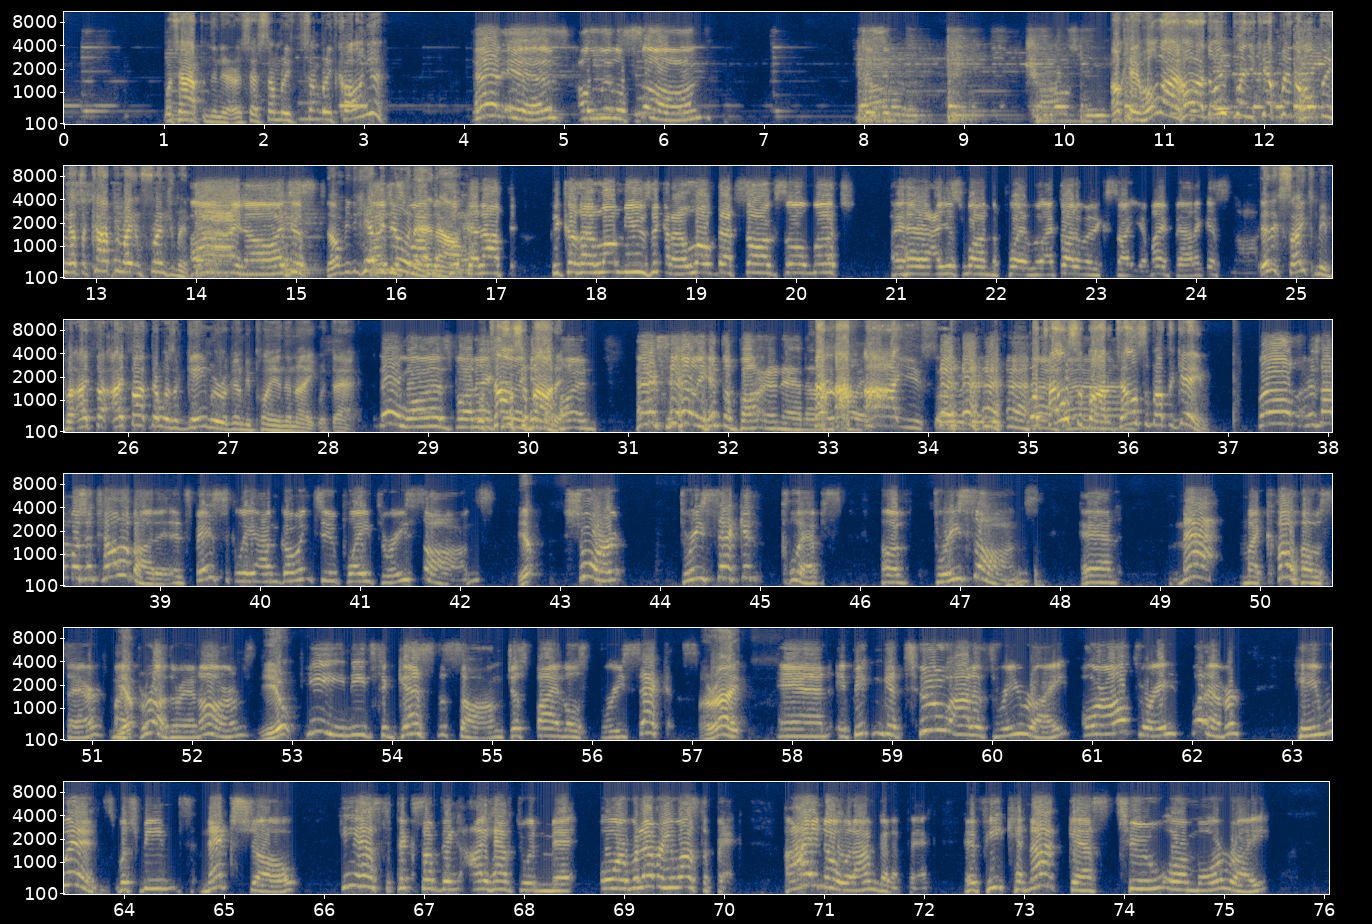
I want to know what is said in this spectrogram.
What's happening there? Is that somebody somebody calling you? That is a little song. Just a, Okay, hold on, hold on. Don't even play. You can't play the whole thing. That's a copyright infringement. I know. I just Don't mean you can't I be doing that now. put that out because I love music and I love that song so much. I had I just wanted to play a little. I thought it would excite you. My bad. I guess not. It excites me, but I thought I thought there was a game we were going to be playing tonight with that. There was, but Well, I tell us accidentally hit about the it. Button. I accidentally hit the button and uh, I Ah, you son of a good- Well, tell us about it. Tell us about the game. Well, there's not much to tell about it. It's basically I'm going to play three songs. Yep. Short, three second clips of three songs, and Matt, my co-host there, my Yep. brother in arms, You. he needs to guess the song just by those three seconds. All right. And if he can get two out of three right, or all three, whatever, he wins. Which means next show he has to pick something I have to admit, or whatever he wants to pick. I know what I'm gonna pick. If he cannot guess two or more right,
